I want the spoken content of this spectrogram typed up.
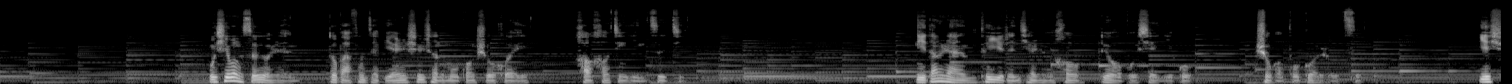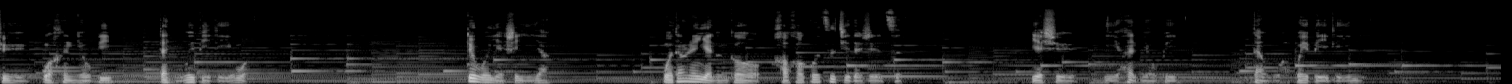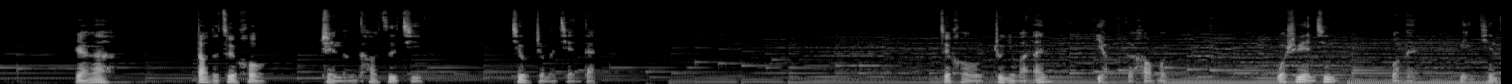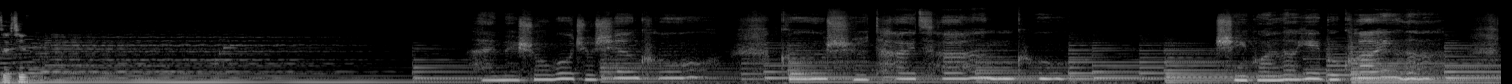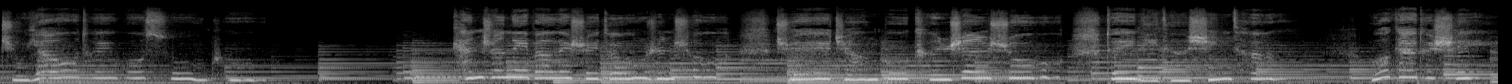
我希望所有人都把放在别人身上的目光收回，好好经营自己。你当然可以人前人后对我不屑一顾，说我不过如此。也许我很牛逼。但你未必理我，对我也是一样。我当然也能够好好过自己的日子。也许你很牛逼，但我未必理你。人啊，到了最后，只能靠自己，就这么简单。最后，祝你晚安，有个好梦。我是远近，我们明天再见。就先哭，故事太残酷。习惯了一不快乐，就要对我诉苦。看着你把泪水都忍住，倔强不肯认输。对你的心疼，我该对谁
